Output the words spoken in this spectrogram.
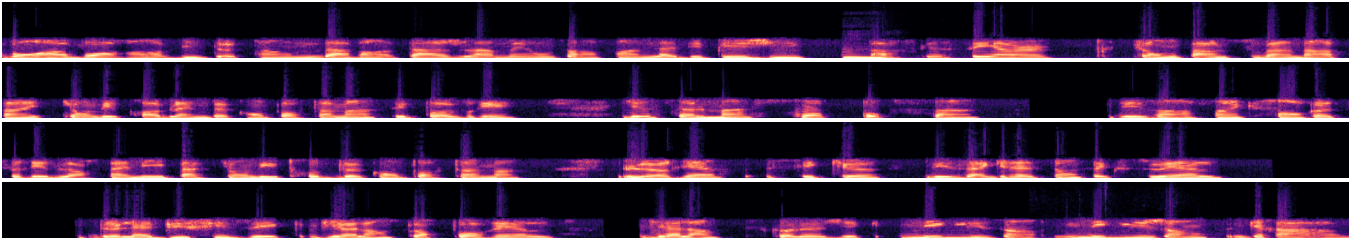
vont avoir envie de tendre davantage la main aux enfants de la DPJ hmm. parce que c'est un. Si on parle souvent d'enfants qui ont des problèmes de comportement, c'est pas vrai. Il y a seulement 7% des enfants qui sont retirés de leur famille parce qu'ils ont des troubles de comportement. Le reste, c'est que des agressions sexuelles, de l'abus physique, violence corporelle, violence psychologique, négligence, grave.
